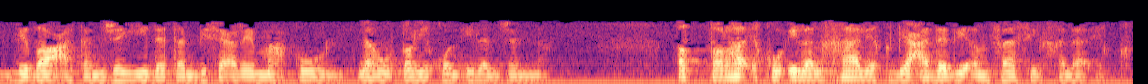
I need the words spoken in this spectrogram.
بضاعة جيدة بسعر معقول له طريق إلى الجنة. الطرائق إلى الخالق بعدد أنفاس الخلائق.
